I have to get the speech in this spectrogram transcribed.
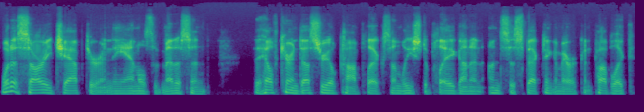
What a sorry chapter in the annals of medicine. The healthcare industrial complex unleashed a plague on an unsuspecting American public.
